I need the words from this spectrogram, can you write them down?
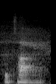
the tile.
